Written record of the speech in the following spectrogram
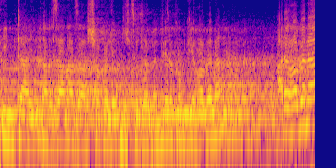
তিনটায় তার জানাজা সকলে উপস্থিত হবেন। এরকম কি হবে না? আরে হবে না।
